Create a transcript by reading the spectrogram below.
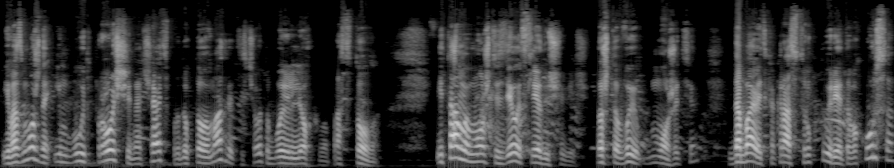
И, возможно, им будет проще начать в продуктовой матрице с чего-то более легкого, простого. И там вы можете сделать следующую вещь. То, что вы можете добавить как раз в структуре этого курса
